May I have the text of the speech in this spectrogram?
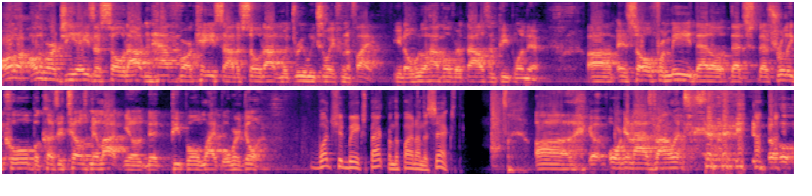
all, all of our GAs are sold out and half of our K side are sold out and we're three weeks away from the fight. You know, we'll have over a thousand people in there. Um, and so for me, that that's that's really cool because it tells me a lot, you know, that people like what we're doing. What should we expect from the fight on the 6th? uh, organized violence. you know,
